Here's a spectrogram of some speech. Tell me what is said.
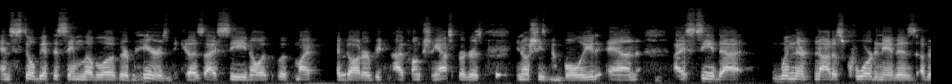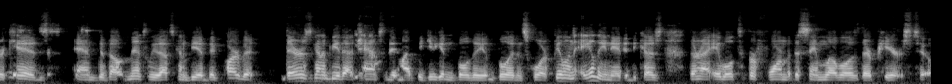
and still be at the same level of their peers. Because I see, you know, with, with my daughter being high functioning Asperger's, you know, she's been bullied. And I see that when they're not as coordinated as other kids and developmentally, that's going to be a big part of it. There's going to be that chance that they might be getting bullied, bullied in school or feeling alienated because they're not able to perform at the same level as their peers too.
